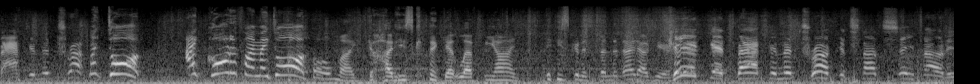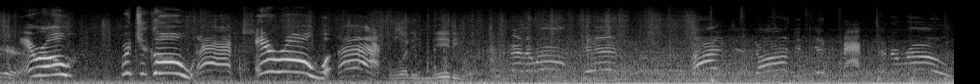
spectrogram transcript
back in the truck. My dog! I gotta find my dog! Oh my god, he's gonna get left behind. He's gonna spend the night out here. Kid, get back in the truck. It's not safe out here. Arrow! Where'd you go? Max! Arrow! Max! What an idiot. You gotta move, kid! Find your dog and get back to the road!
